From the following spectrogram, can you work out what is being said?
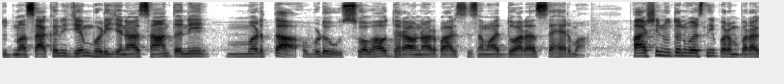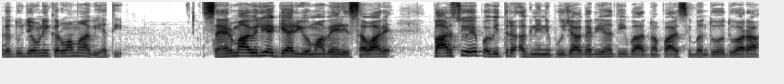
દૂધમાં સાકરની જેમ ભળી જનાર શાંત અને મરતા વડુ સ્વભાવ ધરાવનાર પારસી સમાજ દ્વારા શહેરમાં પારસી નૂતન વર્ષની પરંપરાગત ઉજવણી કરવામાં આવી હતી. શહેરમાં આવેલી અગિયારીઓમાં વહેલી સવારે પારસીઓએ પવિત્ર અગ્નિની પૂજા કરી હતી. બાદમાં પારસી બંધુઓ દ્વારા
